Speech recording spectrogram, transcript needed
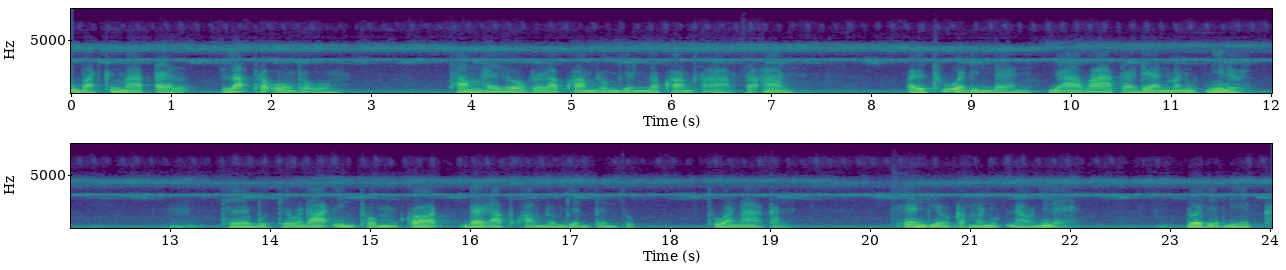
อุบัติขึ้นมาแต่ละพระองค์พระองค์ทำให้โลกได้รับความร่มเย็นและความสะอาดสะอ้าน ไปทั่วดินแดน ยาว่าแต่แดนมนุษย์นี่เลย เทบุตรเทวดาอินพรมก็ได้รับความร่มเย็นเป็นสุขทั่วหน้ากัน เช่นเดียวกับมนุษย์เรานี่แหละด้วยเหตุนี้ค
